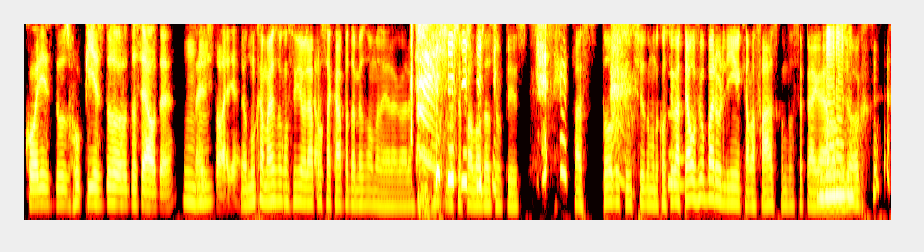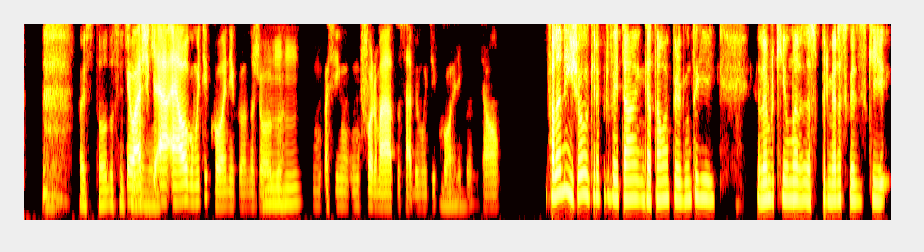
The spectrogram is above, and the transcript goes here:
cores dos rupis do, do Zelda uhum. na história. Eu nunca mais vou conseguir olhar então... para essa capa da mesma maneira agora. você falou das rupis. Faz todo sentido no mundo. Consigo até ouvir o barulhinho que ela faz quando você pega ela no jogo. Faz todo sentido. Eu acho que é, é, algo muito icônico no jogo. Uhum. Assim, um, um, formato, sabe, muito icônico. Uhum. Então, Falando em jogo, eu queria aproveitar e engatar uma pergunta que eu lembro que uma das primeiras coisas que,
